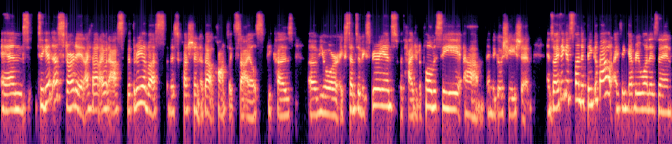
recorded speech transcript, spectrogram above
and to get us started, I thought I would ask the three of us this question about conflict styles because of your extensive experience with hydrodiplomacy um, and negotiation. And so I think it's fun to think about. I think everyone is in,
